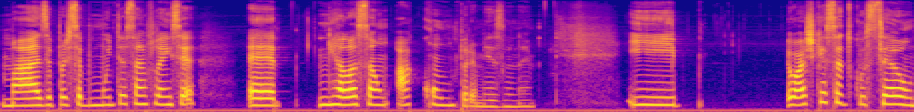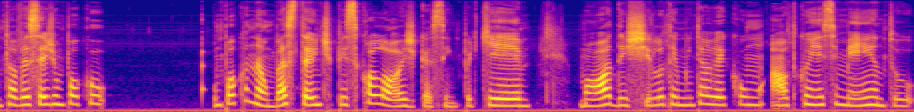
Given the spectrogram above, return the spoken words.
mas eu percebo muito essa influência é, em relação à compra mesmo, né? E eu acho que essa discussão talvez seja um pouco um pouco não, bastante psicológica, assim, porque moda, estilo tem muito a ver com autoconhecimento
